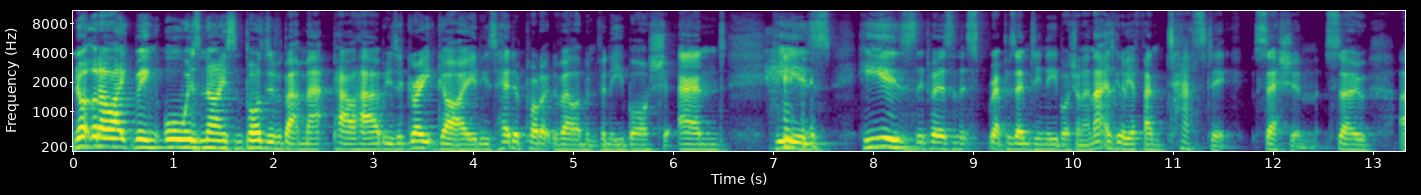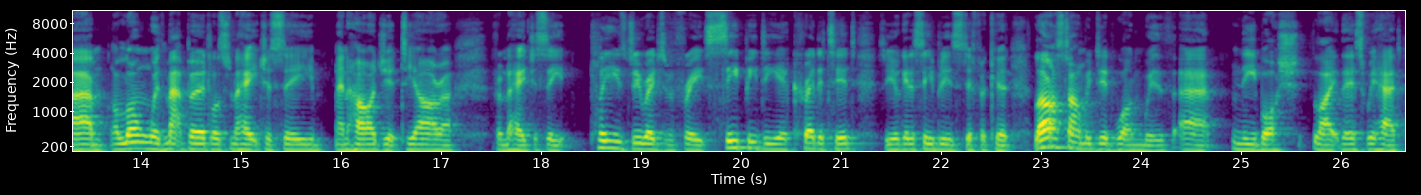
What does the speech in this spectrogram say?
not that I like being always nice and positive about Matt Powell, but he's a great guy, and he's head of product development for NEBOSH, and he is he is the person that's representing NEBOSH on, and that is going to be a fantastic session. So, um, along with Matt Birtles from the HSE and Harjit Tiara from the HSE, please do register for free. It's CPD accredited, so you'll get a CPD certificate. Last time we did one with uh, NEBOSH like this, we had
